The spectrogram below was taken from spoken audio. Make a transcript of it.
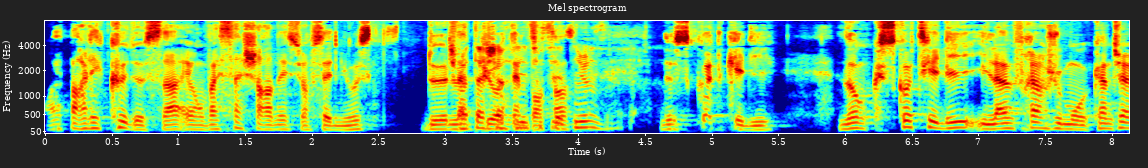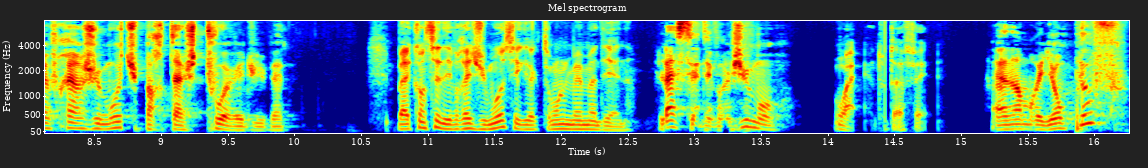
On va parler que de ça et on va s'acharner sur cette news de la plus haute importance de Scott Kelly. Donc Scott Kelly, il a un frère jumeau. Quand tu as un frère jumeau, tu partages tout avec lui, Ben. Bah quand c'est des vrais jumeaux, c'est exactement le même ADN. Là, c'est des vrais jumeaux. Ouais, tout à fait. Un embryon plouf.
